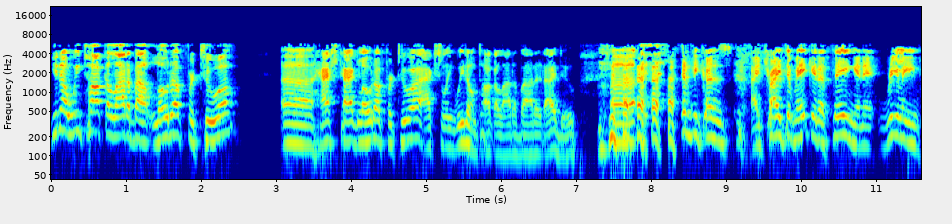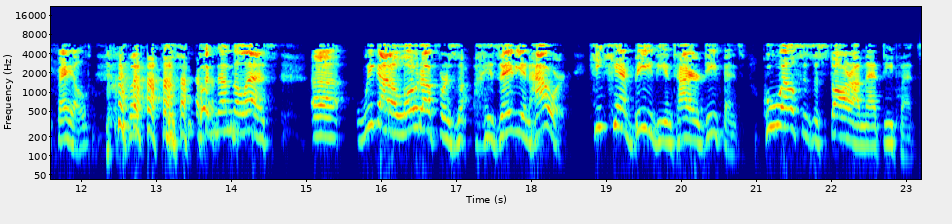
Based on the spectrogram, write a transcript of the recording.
you know, we talk a lot about load up for Tua uh, hashtag load up for Tua. Actually, we don't talk a lot about it. I do. Uh, because I tried to make it a thing and it really failed. But, but nonetheless, uh, we got to load up for Xavier Howard. He can't be the entire defense. Who else is a star on that defense?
